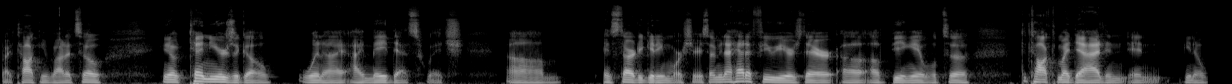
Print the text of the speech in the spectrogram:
by talking about it. So, you know, 10 years ago when I, I made that switch um, and started getting more serious, I mean, I had a few years there uh, of being able to, to talk to my dad and, and, you know,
